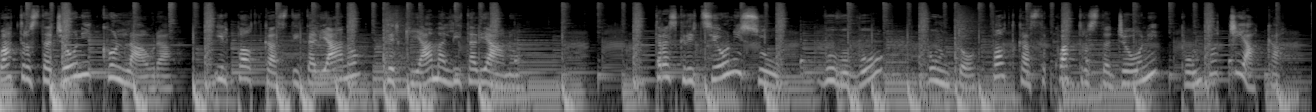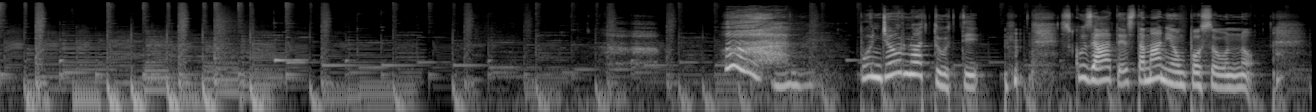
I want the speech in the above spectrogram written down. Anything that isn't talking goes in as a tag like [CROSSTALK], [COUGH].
Quattro stagioni con Laura, il podcast italiano per chi ama l'italiano. Trascrizioni su www.podcastquattrostagioni.ch. Buongiorno a tutti. Scusate, stamani ho un po' sonno.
